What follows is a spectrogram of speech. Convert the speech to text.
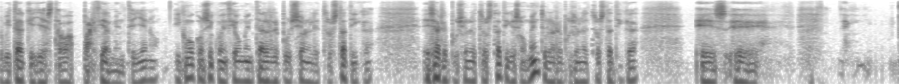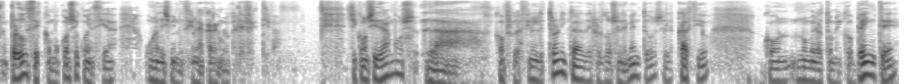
orbital que ya estaba parcialmente lleno y como consecuencia aumenta la repulsión electrostática. Esa repulsión electrostática, ese aumento de la repulsión electrostática eh, produce como consecuencia una disminución en la carga nuclear efectiva. Si consideramos la configuración electrónica de los dos elementos, el calcio con número atómico 20,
